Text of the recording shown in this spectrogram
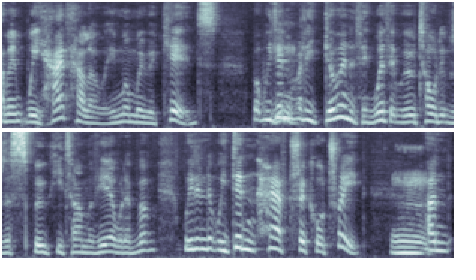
I mean, we had Halloween when we were kids, but we didn't really do anything with it. We were told it was a spooky time of year, whatever. But we didn't we didn't have trick or treat. And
